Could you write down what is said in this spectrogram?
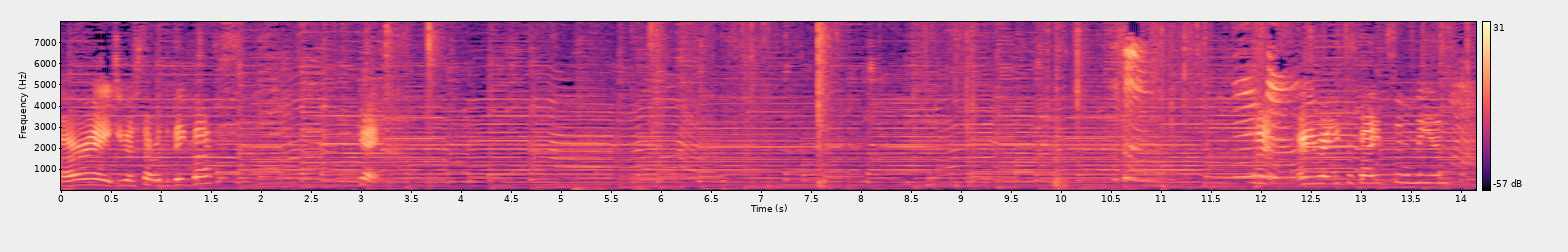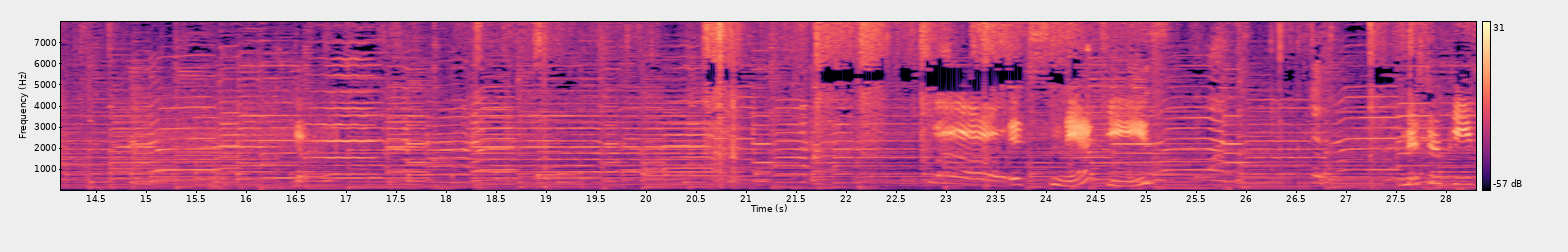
All right, you gonna start with the big box? Okay. Right, Are you ready for bites, little man? Wow, it's Snackies. Mr. P's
